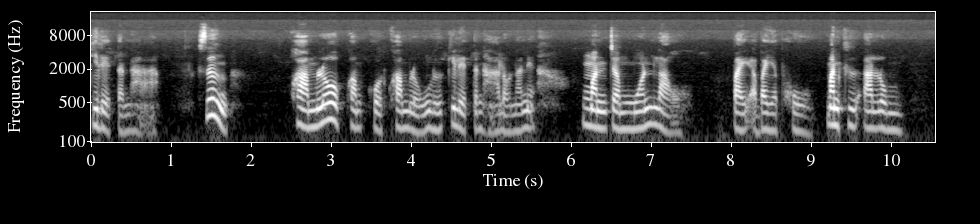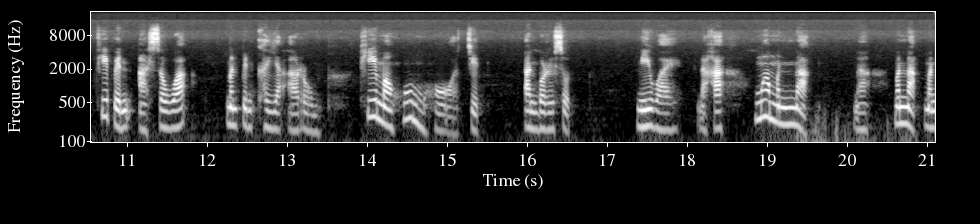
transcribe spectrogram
กิเลสตัณหา ซึ่งความโลภความโกรธความหลงหรือกิเลสตัณหาเหล่านั้นเนี่ยมันจะม้วนเราไปอบายภูมิมันคืออารมณ์ที่เป็นอาสวะ มันเป็นขยะอารมณ์ ที่มาหุ้มห่อจิตอันบริสุทธิ์นี้ไว้นะคะ เมื่อมันหนักนะ มันหนักมัน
